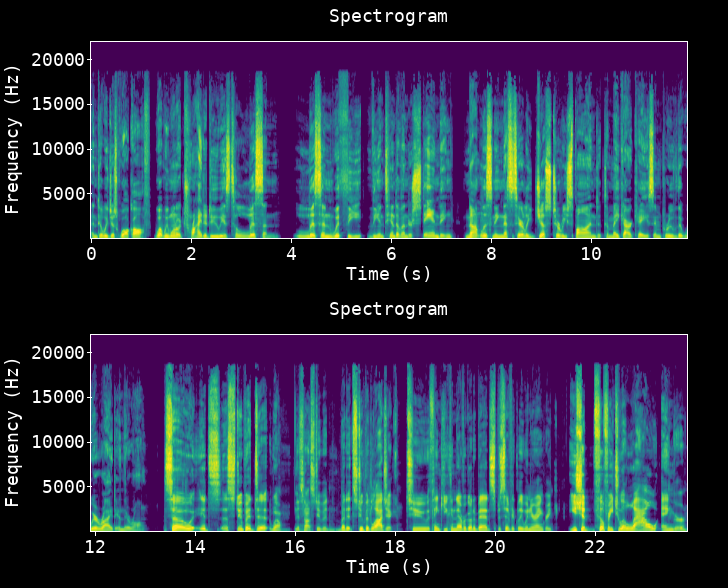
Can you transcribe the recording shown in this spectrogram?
until we just walk off what we want to try to do is to listen listen with the the intent of understanding, not listening necessarily just to respond to make our case and prove that we're right and they're wrong. So it's uh, stupid to, well, it's not stupid, but it's stupid logic to think you can never go to bed specifically when you're angry. You should feel free to allow anger,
